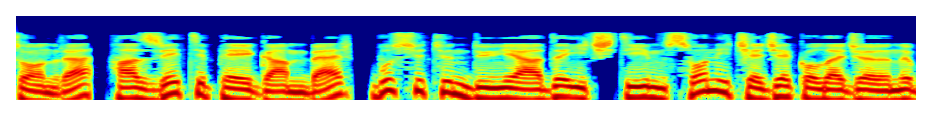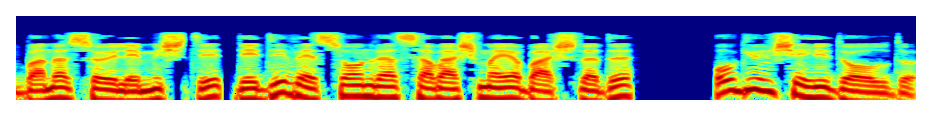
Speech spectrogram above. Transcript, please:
sonra, Hazreti Peygamber, bu sütün dünyada içtiğim son içecek olacağını bana söylemişti, dedi ve sonra savaşmaya başladı. O gün şehit oldu.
